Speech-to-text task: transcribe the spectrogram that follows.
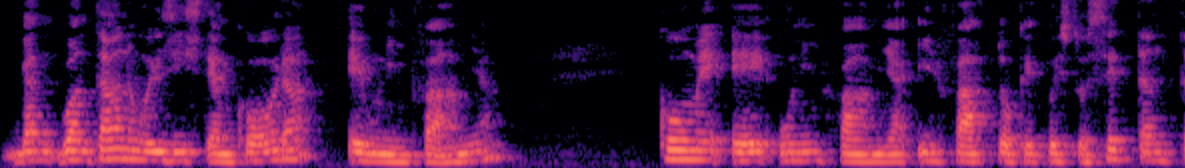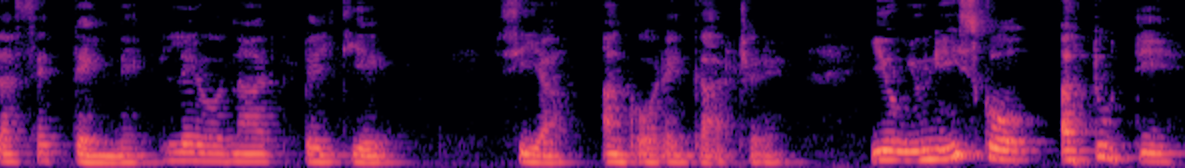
Guantanamo esiste ancora, è un'infamia, come è un'infamia il fatto che questo 77enne Leonard Peltier sia ancora in carcere. Io mi unisco a tutti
